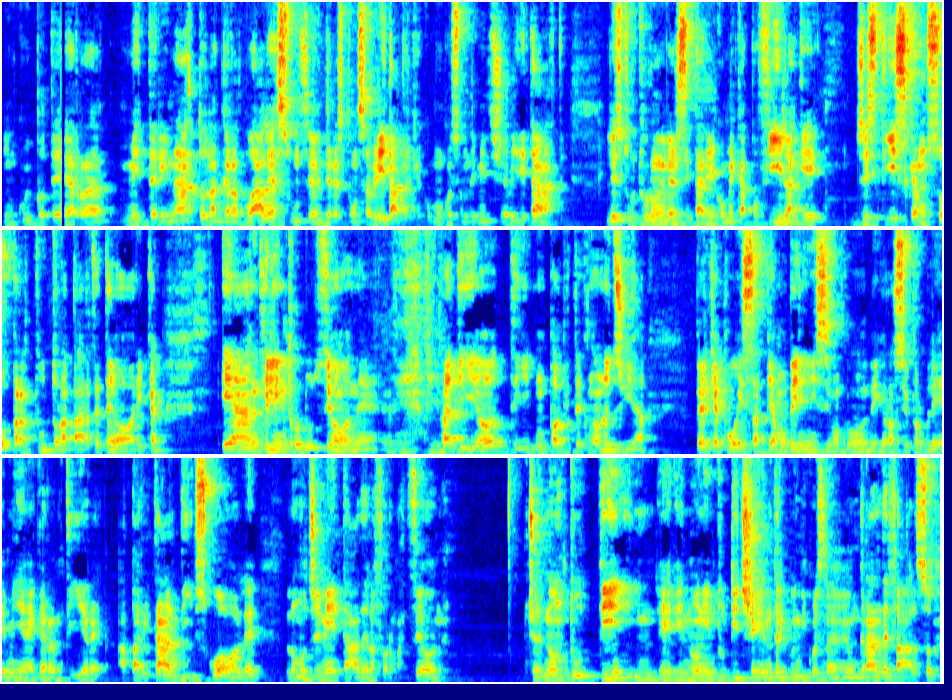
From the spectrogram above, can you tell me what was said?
in cui poter mettere in atto la graduale assunzione di responsabilità, perché comunque sono dei medici abilitati, le strutture universitarie come capofila che gestiscano soprattutto la parte teorica e anche l'introduzione, viva Dio, di un po' di tecnologia perché poi sappiamo benissimo che uno dei grossi problemi è garantire a parità di scuole l'omogeneità della formazione cioè non tutti in, e, non in tutti i centri, quindi questo è un grande falso,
